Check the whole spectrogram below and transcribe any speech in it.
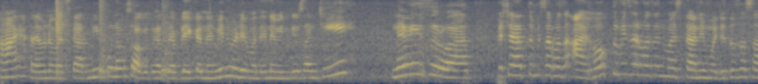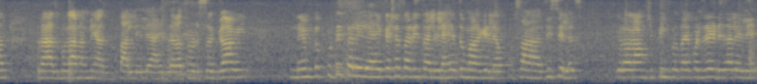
हाय हॅलो नमस्कार. मी पुनम स्वागत करते आपल्या एका नवीन व्हिडिओमध्ये नवीन दिवसांची नवीन सुरुवात. कशा आहात तुम्ही सर्वजण? आय होप तुम्ही सर्वजण मस्त आणि मजेतच असाल. तर आज बघा ना मी आज चाललेले आहे जरा थोडंसं गावी. नेमकं कुठे चाललेले आहे? कशासाठी चाललेले आहे? तुम्हाला गेल्या सा दिसेलच. इकडे बघा आमची पिंक होत आहे पण रेडी झालेली आहे.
